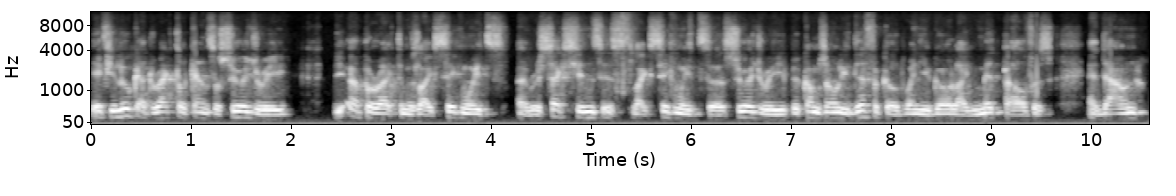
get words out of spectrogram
if you look at rectal cancer surgery, the upper rectum is like sigmoid uh, resections, it's like sigmoid uh, surgery. It becomes only difficult when you go like mid pelvis and down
